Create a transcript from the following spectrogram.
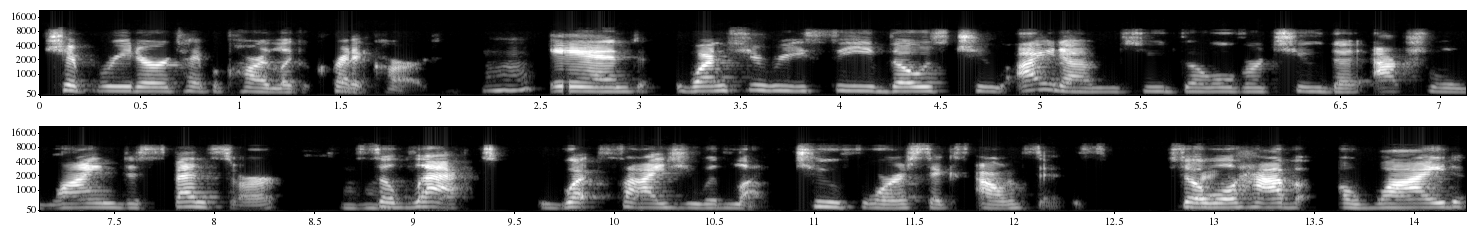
chip reader type of card, like a credit card. Mm-hmm. And once you receive those two items, you go over to the actual wine dispenser, mm-hmm. select what size you would like two, four, six ounces. So right. we'll have a wide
